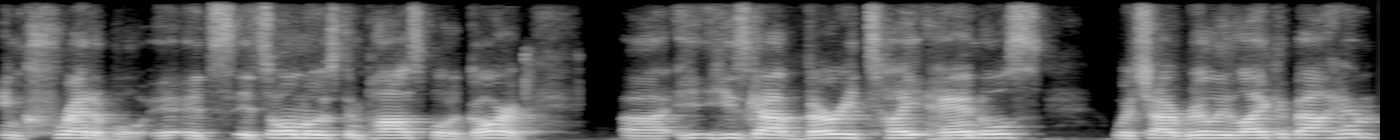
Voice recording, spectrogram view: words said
incredible. It's it's almost impossible to guard. Uh, he, has got very tight handles, which I really like about him.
